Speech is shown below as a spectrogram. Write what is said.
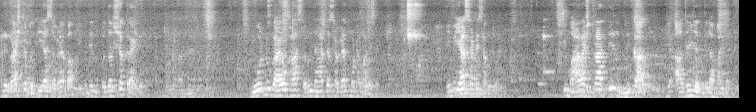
आणि राष्ट्रपती या सगळ्या बाबतीमध्ये मुखदर्शक राहिले. निवडणूक आयोग हा संविधानाचा सगळ्यात मोठा मालक आहे. हे मी यासाठी सांगतो आहे की महाराष्ट्रातील निकाल हे आजही जनतेला मान्य नाही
